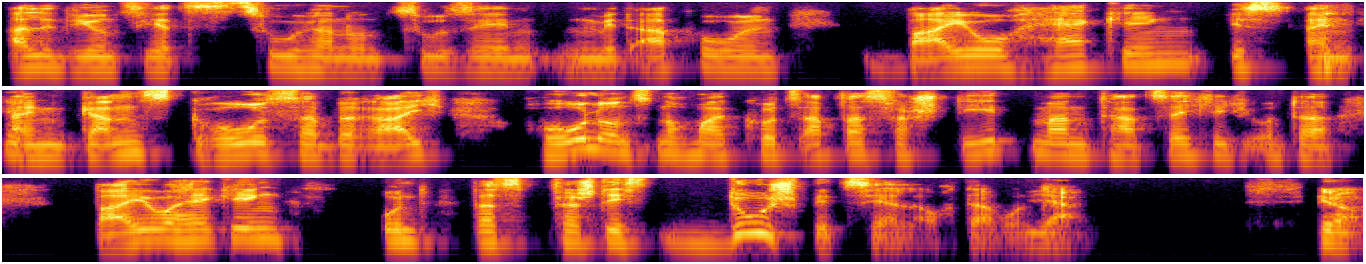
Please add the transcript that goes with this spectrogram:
alle, die uns jetzt zuhören und zusehen, mit abholen. Biohacking ist ein, ein ganz großer Bereich. Hole uns noch mal kurz ab, was versteht man tatsächlich unter Biohacking und was verstehst du speziell auch darunter? Ja, Genau.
